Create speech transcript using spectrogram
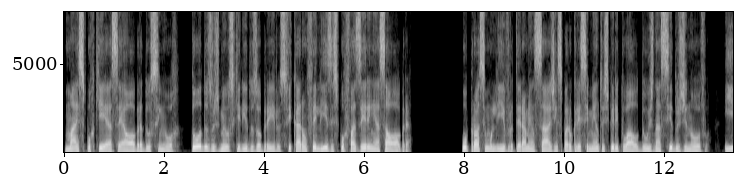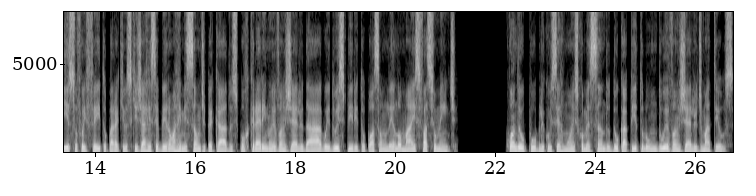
Mas porque essa é a obra do Senhor, Todos os meus queridos obreiros ficaram felizes por fazerem essa obra. O próximo livro terá mensagens para o crescimento espiritual dos nascidos de novo, e isso foi feito para que os que já receberam a remissão de pecados por crerem no Evangelho da Água e do Espírito possam lê-lo mais facilmente. Quando eu publico os sermões começando do capítulo 1 do Evangelho de Mateus,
